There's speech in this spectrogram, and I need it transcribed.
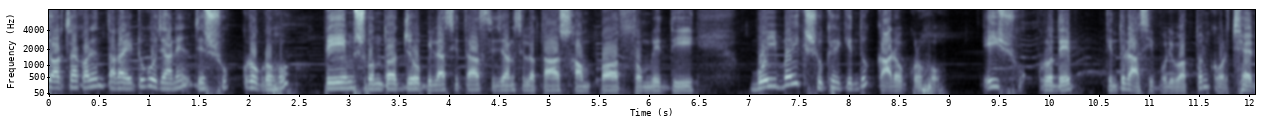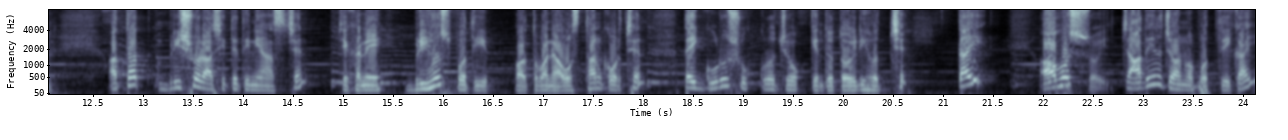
চর্চা করেন, তারা এটুকু জানেন যে শুক্র গ্রহ প্রেম, সৌন্দর্য, বিলাসিতা, সৃজনশীলতা, সম্পদ, সমৃদ্ধি, বৈবাহিক সুখের কিন্তু কারক গ্রহ। এই শুক্রদেব কিন্তু রাশি পরিবর্তন করছেন। অর্থাৎ বৃষ রাশিতে তিনি আসছেন, যেখানে বৃহস্পতি বর্তমানে অবস্থান করছেন। তাই গুরু শুক্র যোগ কিন্তু তৈরি হচ্ছে। তাই অবশ্যই যাদের জন্মপত্রিকায়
